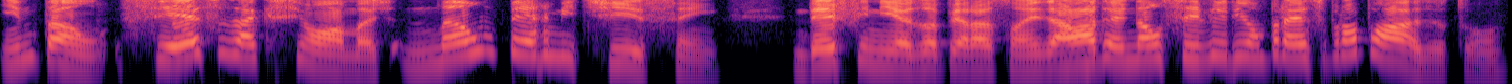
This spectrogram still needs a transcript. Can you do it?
Então, se esses axiomas não permitissem definir as operações e a ordem, não serviriam para esse propósito.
